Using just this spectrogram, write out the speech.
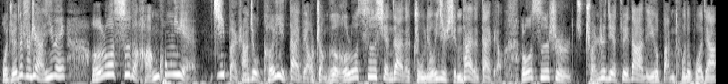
我觉得是这样，因为俄罗斯的航空业。基本上就可以代表整个俄罗斯现在的主流意识形态的代表。俄罗斯是全世界最大的一个版图的国家，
